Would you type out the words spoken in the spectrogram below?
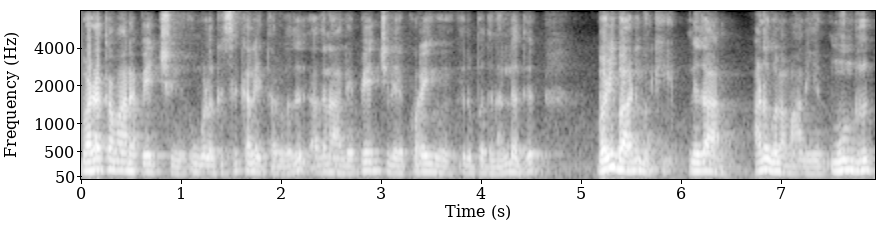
வழக்கமான பேச்சு உங்களுக்கு சிக்கலை தருவது அதனாலே பேச்சிலே குறைவு இருப்பது நல்லது. வழிபாடு முக்கியம். நிதானம். அனுகூலமான எண் மூன்று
